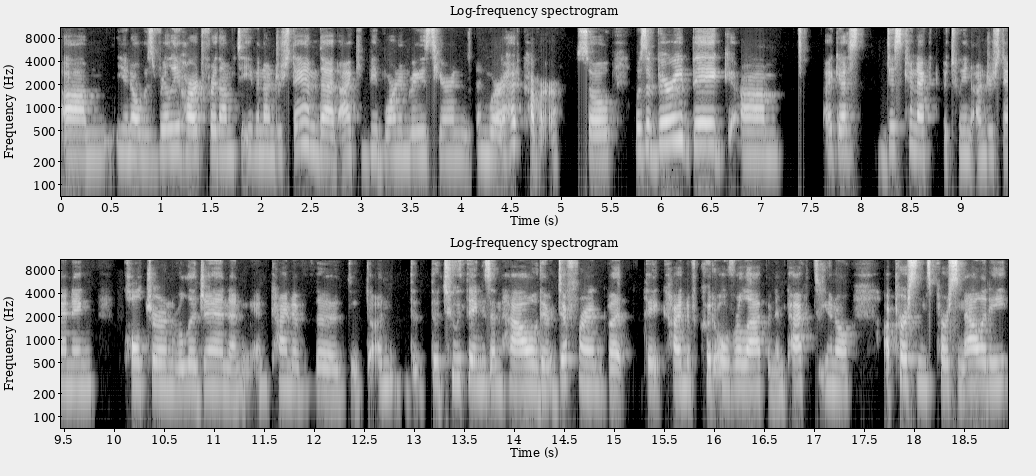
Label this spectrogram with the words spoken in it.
Um, you know, it was really hard for them to even understand that I could be born and raised here and, and wear a head cover. So it was a very big um, I guess, disconnect between understanding culture and religion and, and kind of the the, the the, two things and how they're different, but they kind of could overlap and impact, you know, a person's personality.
